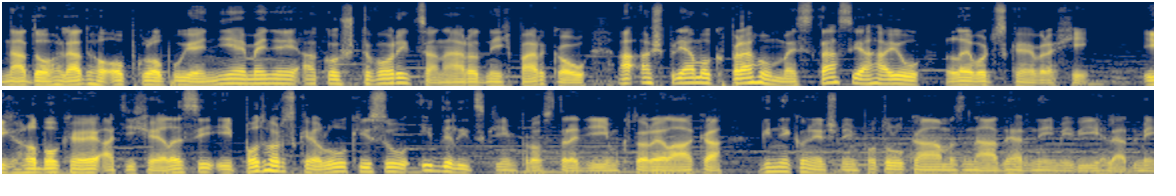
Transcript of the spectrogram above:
Na dohľad ho obklopuje nie menej ako štvorica národných parkov a až priamo k Prahu mesta siahajú Levočské vrchy. Ich hlboké a tiché lesy i podhorské lúky sú idylickým prostredím, ktoré láka k nekonečným potulkám s nádhernými výhľadmi.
